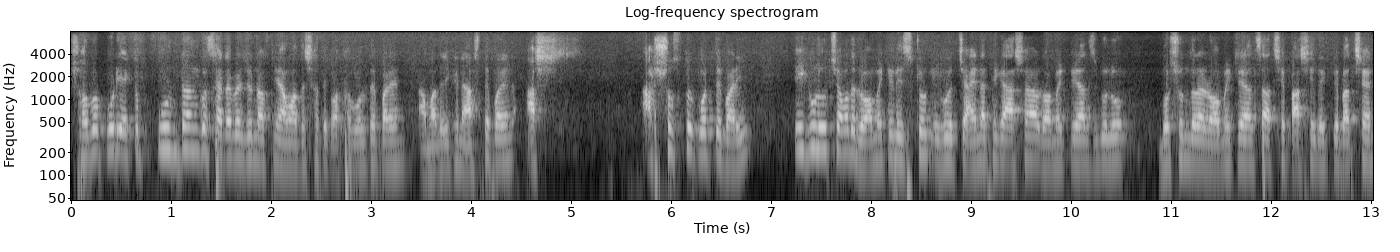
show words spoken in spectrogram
সর্বোপরি একটা পূর্ণাঙ্গ সেট জন্য আপনি আমাদের সাথে কথা বলতে পারেন, আমাদের এখানে আসতে পারেন আশ আশ্বস্ত করতে পারি। এগুলো হচ্ছে আমাদের র মেটেরিয়াল স্টক এগুলো চায়না থেকে আসা র মেটেরিয়ালসগুলো বসুন্ধরা র মেটেরিয়ালস আছে পাশে দেখতে পাচ্ছেন।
